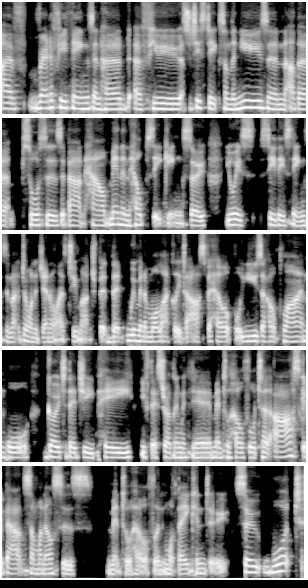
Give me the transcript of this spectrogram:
I've read a few things and heard a few statistics on the news and other sources about how men and help seeking. So you always see these things, and I don't want to generalize too much, but that women are more likely to ask for help or use a helpline or go to their GP if they're struggling with their mental health or to ask about someone else's mental health and what they can do. So, what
